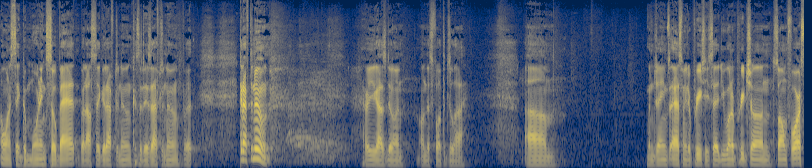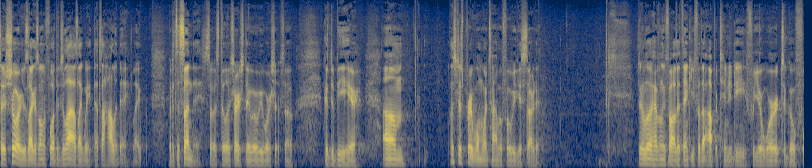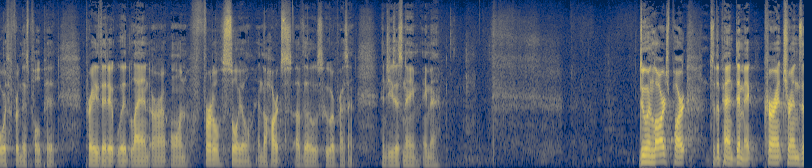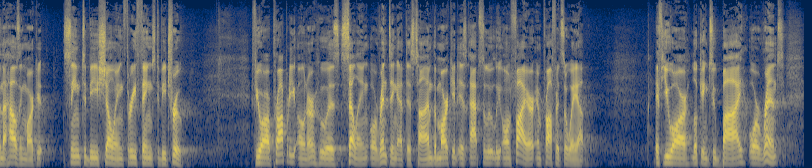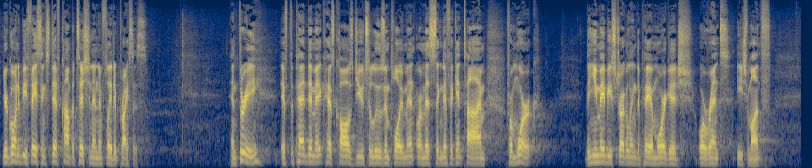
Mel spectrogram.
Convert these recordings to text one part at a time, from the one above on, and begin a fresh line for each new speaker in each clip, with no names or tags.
I want to say good morning so bad, but I'll say good afternoon because it is afternoon. But good afternoon. How are you guys doing on this 4th of July? Um, when James asked me to preach, he said, You want to preach on Psalm 4? I said, Sure. He was like, It's on the 4th of July. I was like, Wait, that's a holiday. Like, but it's a Sunday, so it's still a church day where we worship. So good to be here. Um, let's just pray one more time before we get started. Dear Lord, Heavenly Father, thank you for the opportunity for your word to go forth from this pulpit. Pray that it would land on fertile soil in the hearts of those who are present. In Jesus' name, amen. Due in large part to the pandemic, current trends in the housing market seem to be showing three things to be true. If you are a property owner who is selling or renting at this time, the market is absolutely on fire and profits are way up. If you are looking to buy or rent, you're going to be facing stiff competition and inflated prices. And three, if the pandemic has caused you to lose employment or miss significant time from work, then you may be struggling to pay a mortgage or rent each month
